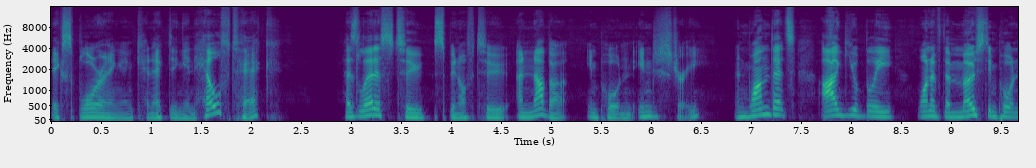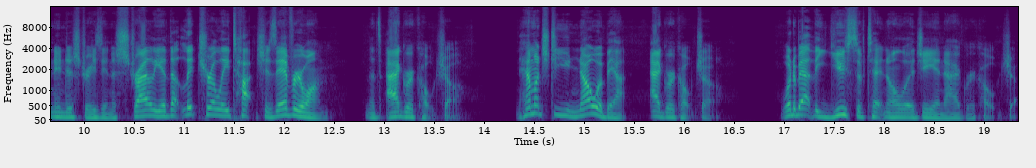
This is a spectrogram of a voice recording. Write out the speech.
exploring and connecting in health tech has led us to spin off to another important industry, and one that's arguably one of the most important industries in Australia that literally touches everyone. That's agriculture. How much do you know about agriculture? What about the use of technology in agriculture?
